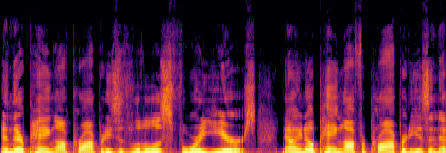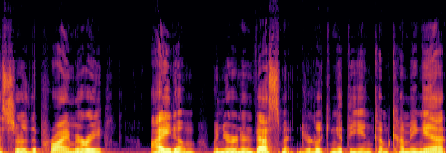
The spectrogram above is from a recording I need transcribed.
and they're paying off properties as little as four years. Now, I know paying off a property isn't necessarily the primary item when you're an investment. You're looking at the income coming in.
